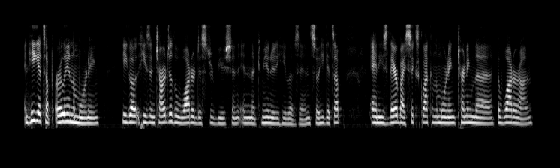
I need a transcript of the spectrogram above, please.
and he gets up early in the morning. He go he's in charge of the water distribution in the community he lives in. So he gets up and he's there by six o'clock in the morning, turning the the water on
